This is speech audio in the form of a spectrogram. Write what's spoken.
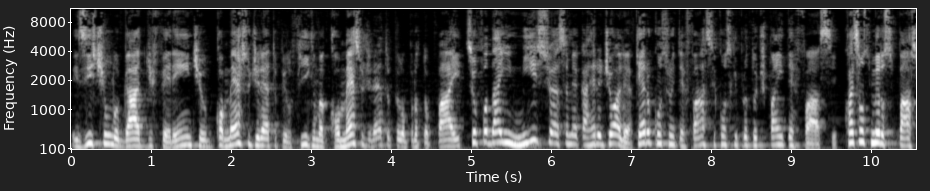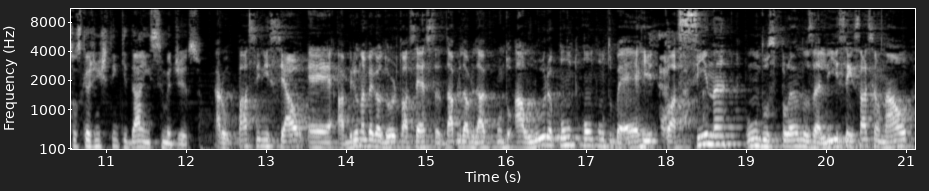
Existe um lugar diferente? Eu começo direto pelo Figma, começo direto pelo Protopy. Se eu for dar início a essa minha carreira de, olha, quero construir uma interface e conseguir prototipar a interface, quais são os primeiros passos que a gente tem que dar em cima disso? Cara, o passo inicial é abrir o navegador, tu acessa www.alura.com.br, tu assina um dos planos ali, sensacional.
